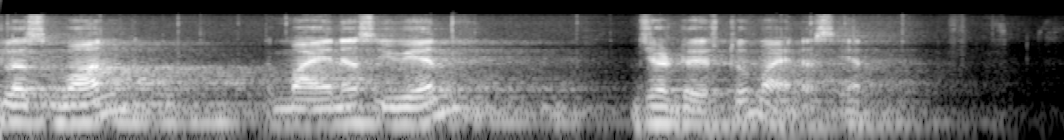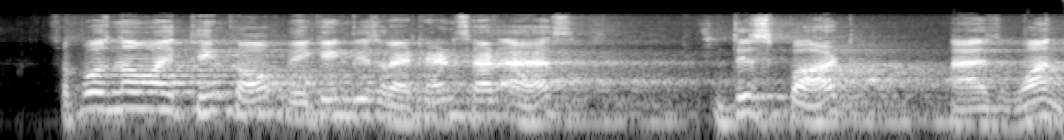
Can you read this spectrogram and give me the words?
plus 1 minus un z raised to minus n. Suppose now I think of making this right hand side as this part as 1.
